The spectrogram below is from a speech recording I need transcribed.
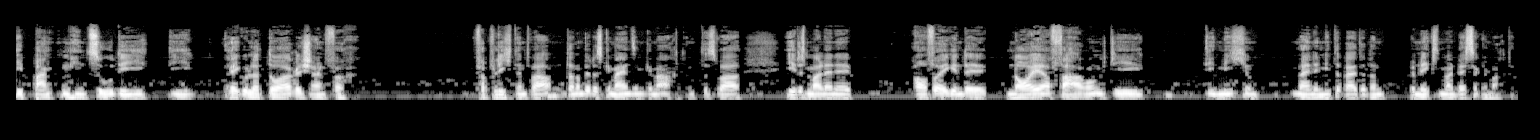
die Banken hinzu, die, die regulatorisch einfach verpflichtend waren. Dann haben wir das gemeinsam gemacht. Und das war jedes Mal eine aufregende neue Erfahrung, die, die mich und meine Mitarbeiter dann beim nächsten Mal besser gemacht hat.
